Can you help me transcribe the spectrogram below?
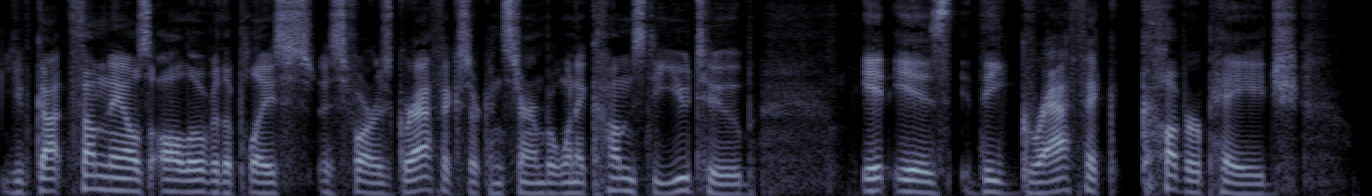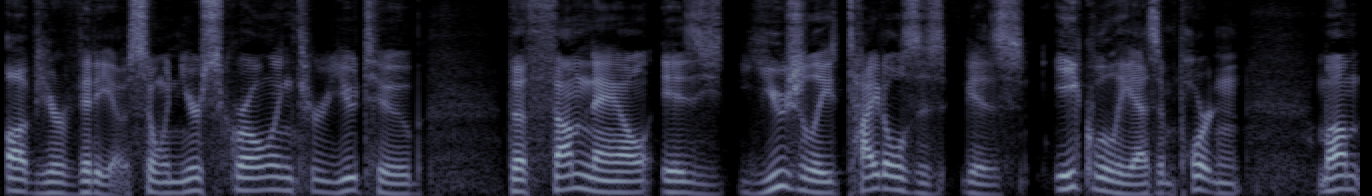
you've got thumbnails all over the place as far as graphics are concerned, but when it comes to YouTube, it is the graphic cover page of your video. So when you're scrolling through YouTube, the thumbnail is usually titles is, is equally as important. Well,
